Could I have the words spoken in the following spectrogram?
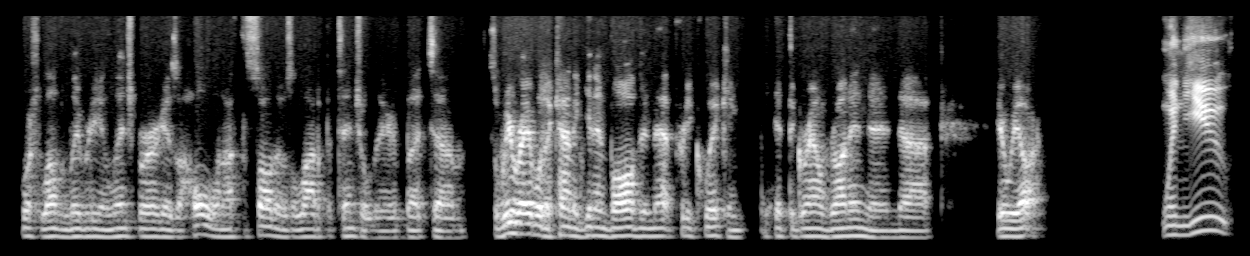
of course, love and Liberty and Lynchburg as a whole. And I saw there was a lot of potential there. But, um, so we were able to kind of get involved in that pretty quick and hit the ground running. And, uh, here we are. When you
